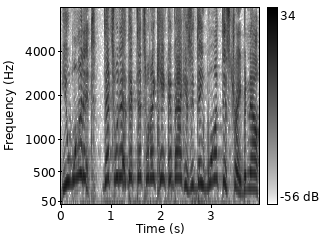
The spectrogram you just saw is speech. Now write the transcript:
you want it. That's what I, that, that's what I can't come back is they want this trade, but now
